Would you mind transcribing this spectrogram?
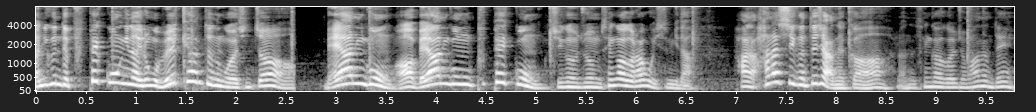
아니 근데 푸페공이나 이런 거 왜 이렇게 안 뜨는 거야 진짜? 매한공. 아 매한공 푸페공. 지금 좀 생각을 하고 있습니다. 한, 하나씩은 뜨지 않을까 라는 생각을 좀 하는데.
